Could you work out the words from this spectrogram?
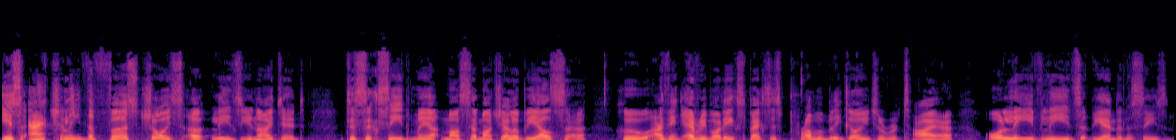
is actually the first choice at Leeds United to succeed Marcelo Bielsa, who I think everybody expects is probably going to retire or leave Leeds at the end of the season.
